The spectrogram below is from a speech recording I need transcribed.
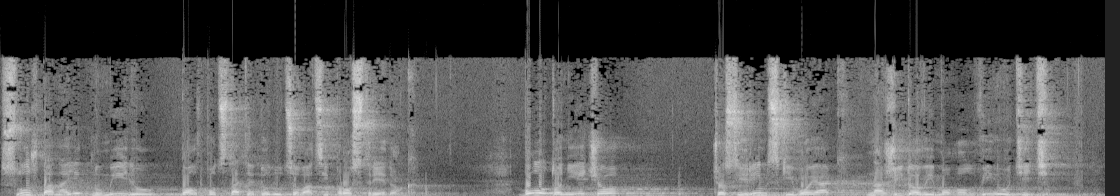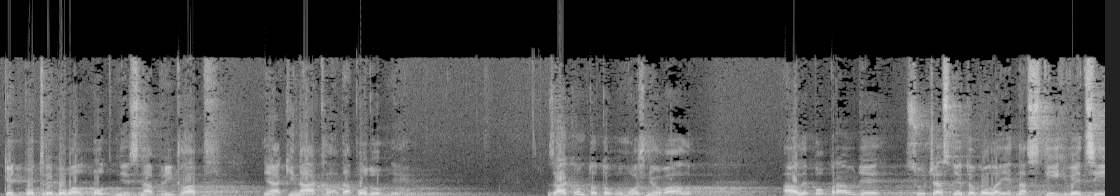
Služba na jednu míľu bol v podstate donúcovací prostriedok. Bolo to niečo, čo si rímsky vojak na Židovi mohol vynútiť, keď potreboval odniesť napríklad nejaký náklad a podobne. Zákon toto umožňoval, ale popravde súčasne to bola jedna z tých vecí,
